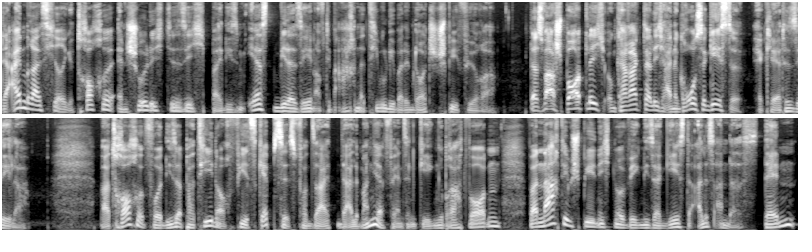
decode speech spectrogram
Der 31-jährige Troche entschuldigte sich bei diesem ersten Wiedersehen auf dem Aachener Tivoli bei dem deutschen Spielführer. Das war sportlich und charakterlich eine große Geste, erklärte Seeler. War Troche vor dieser Partie noch viel Skepsis von Seiten der Alemannia-Fans entgegengebracht worden, war nach dem Spiel nicht nur wegen dieser Geste alles anders. Denn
